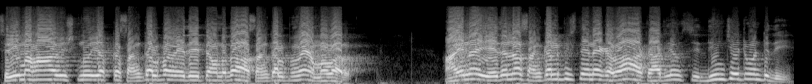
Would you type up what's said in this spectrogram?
శ్రీ మహావిష్ణువు యొక్క సంకల్పం ఏదైతే ఉన్నదో ఆ సంకల్పమే అమ్మవారు. ఆయన ఏదైనా సంకల్పిస్తేనే కదా ఆ కార్యం సిద్ధించేటువంటిది.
